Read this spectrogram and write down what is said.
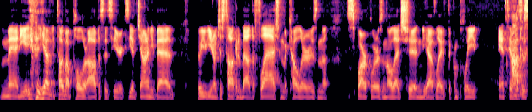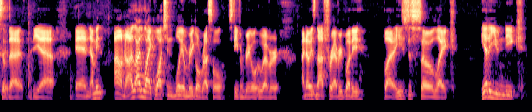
man, you, you have to talk about polar opposites here because you have Johnny B. Bad, who, you know, just talking about the flash and the colors and the sparklers and all that shit. And you have like the complete antithesis Opposite. of that. Yeah. And I mean, I don't know. I, I, like watching William Regal wrestle, Steven Regal, whoever. I know he's not for everybody, but he's just so like he had a unique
